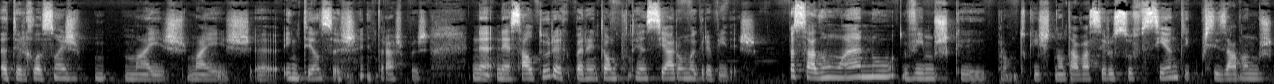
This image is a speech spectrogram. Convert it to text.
a, a ter relações mais, mais uh, intensas, entre aspas, na, nessa altura, para então potenciar uma gravidez. Passado um ano, vimos que, pronto, que isto não estava a ser o suficiente e que precisávamos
